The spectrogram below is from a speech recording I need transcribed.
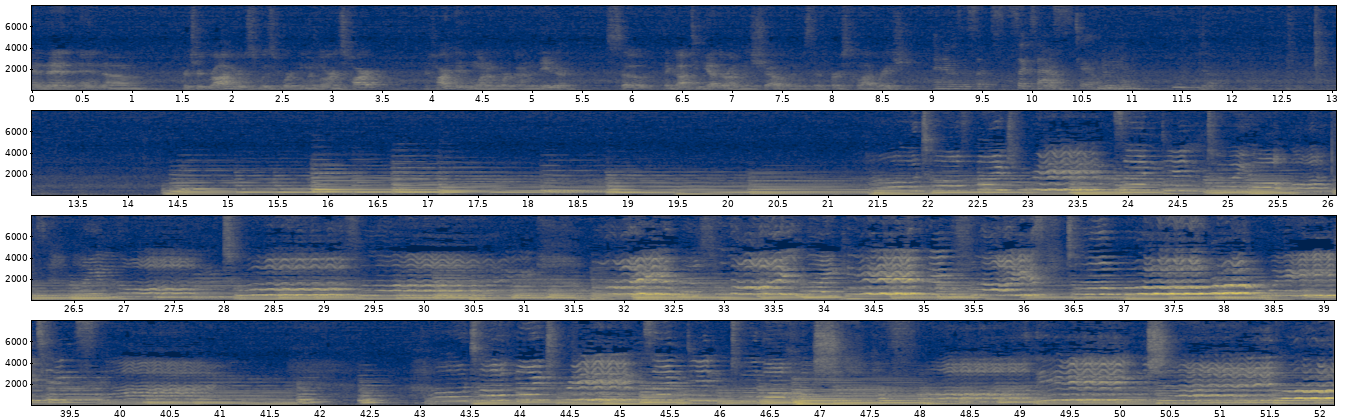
And then, and um, Richard Rodgers was working with Lawrence Hart, Hart didn't want to work on it either. So they got together on this show, it was their first collaboration. And it was a su success, yeah. too. Mm -hmm. Yeah. Mm-hmm. Oh.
